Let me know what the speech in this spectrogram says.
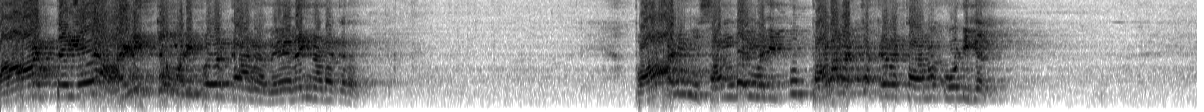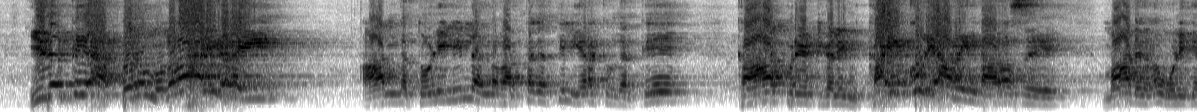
மாட்டையே அழித்து முடிப்பதற்கான வேலை நடக்கிறது. பாலின் சந்தை மதிப்பு பல லட்சக்கணக்கான கோடிகள். இதற்கு பெரும் முதலாளிகளை அந்த தொழிலில் அந்த வர்த்தகத்தில் இறக்குவதற்கு கார்பரேட்டுகளின் கைக்குறியான இந்த அரசு மாடுகளை ஒழிக்க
